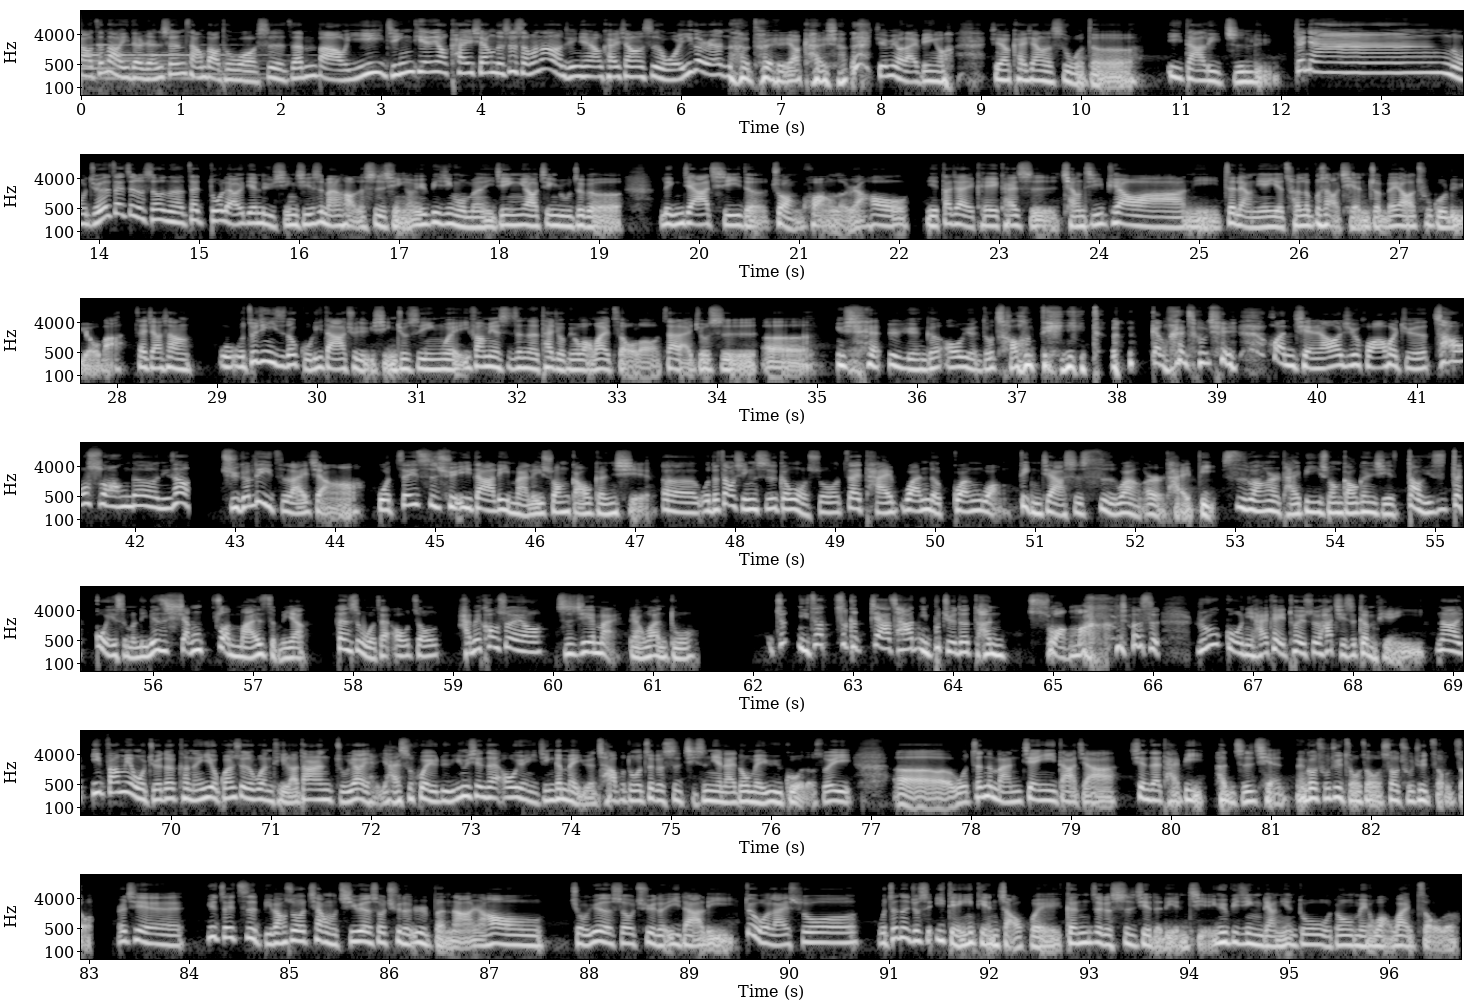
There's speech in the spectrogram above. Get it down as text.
到曾宝仪的人生藏宝图，我是曾宝仪。今天要开箱的是什么呢？今天要开箱的是我一个人，对，要开箱。今天没有来宾哦，今天要开箱的是我的意大利之旅。讲讲，我觉得在这个时候呢，再多聊一点旅行，其实是蛮好的事情啊，因为毕竟我们已经要进入这个零加七的状况了，然后也大家也可以开始抢机票啊。你这两年也存了不少钱，准备要出国旅游吧？再加上。我我最近一直都鼓励大家去旅行，就是因为一方面是真的太久没有往外走了，再来就是呃，因为现在日元跟欧元都超低的，赶快出去换钱，然后去花，会觉得超爽的。你知道，举个例子来讲啊，我这一次去意大利买了一双高跟鞋，呃，我的造型师跟我说，在台湾的官网定价是四万二台币，四万二台币一双高跟鞋，到底是在贵什么？里面是镶钻吗？还是怎么样？但是我在欧洲还没扣税哦，直接买两万多，就你知道这个价差，你不觉得很爽吗？就是如果你还可以退税，它其实更便宜。那一方面，我觉得可能也有关税的问题了，当然主要也也还是汇率，因为现在欧元已经跟美元差不多，这个是几十年来都没遇过的，所以呃，我真的蛮建议大家，现在台币很值钱，能够出去走走的时候出去走走，而且因为这次，比方说像我七月的时候去了日本啊，然后。九月的时候去了意大利，对我来说，我真的就是一点一点找回跟这个世界的连接，因为毕竟两年多我都没有往外走了。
